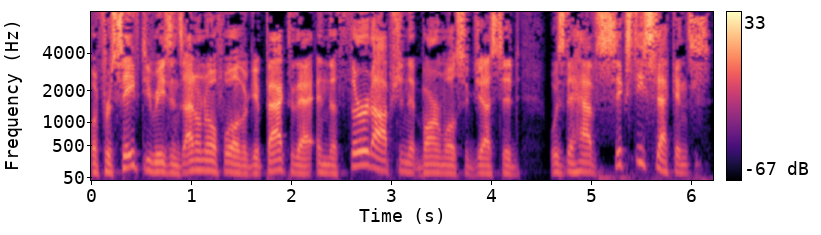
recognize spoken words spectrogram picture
But for safety reasons, I don't know if we'll ever get back to that. And the third option that Barnwell suggested was to have 60 seconds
